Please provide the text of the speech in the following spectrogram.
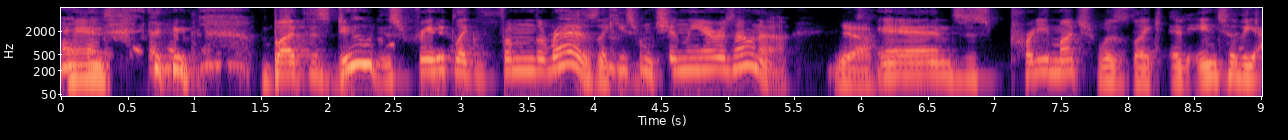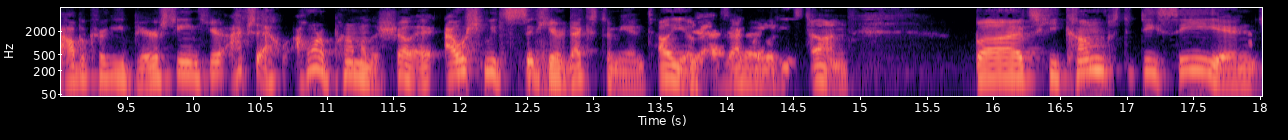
And but this dude is straight up like from the res, like he's from Chinle, Arizona. Yeah. and just pretty much was like into the Albuquerque beer scene here. Actually, I, I want to put him on the show. I, I wish he would sit here next to me and tell you Yeah, exactly what he's done. But he comes to DC and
